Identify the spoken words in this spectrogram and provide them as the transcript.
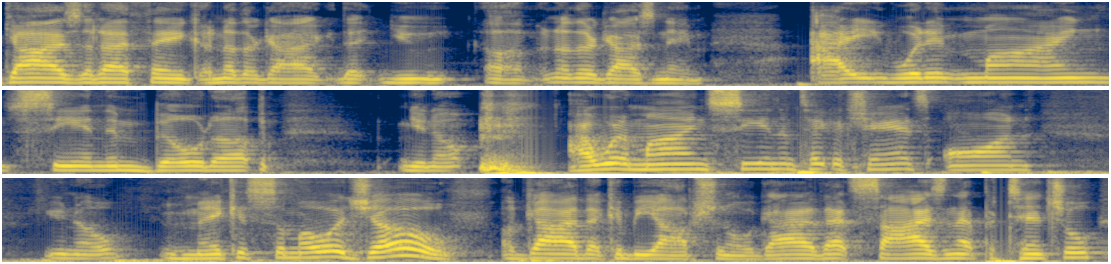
guys that I think another guy that you um, another guy's name. I wouldn't mind seeing them build up. You know, I wouldn't mind seeing them take a chance on you know, make it Samoa Joe a guy that could be optional, a guy that size and that potential.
